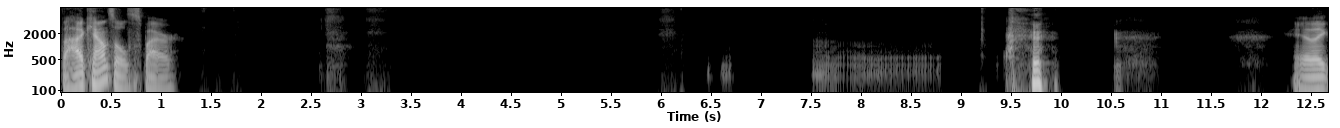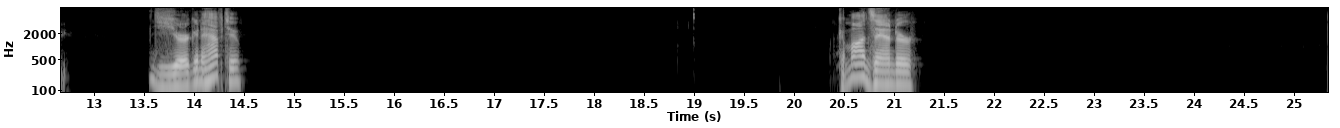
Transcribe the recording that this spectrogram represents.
the High Council spire. yeah, like You're going to have to. Come on, Zander.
